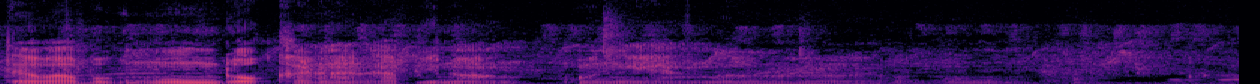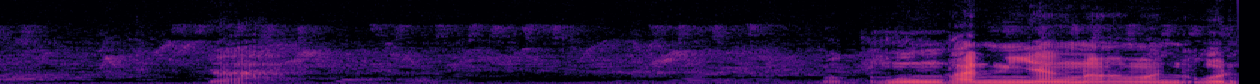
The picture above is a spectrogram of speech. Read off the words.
แต่ว่าบกฮุงดกขนาดครับพี่น้องว่าแงงเลยบกฮุงจ้า บกฮุงพันธุ์อหย่างเนาะมันอ้วน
